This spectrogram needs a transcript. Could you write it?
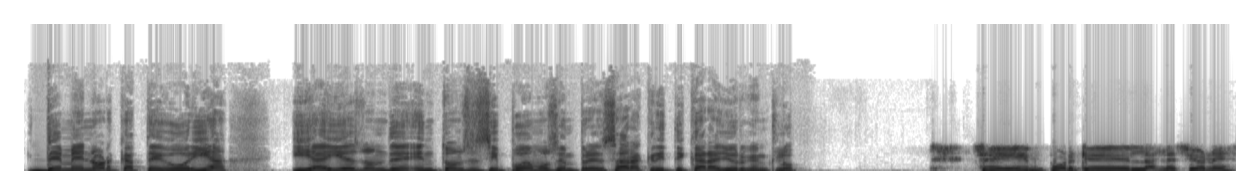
de menor categoría, y ahí es donde entonces sí podemos empezar a criticar a Jürgen Klopp. Sí, porque las lesiones,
